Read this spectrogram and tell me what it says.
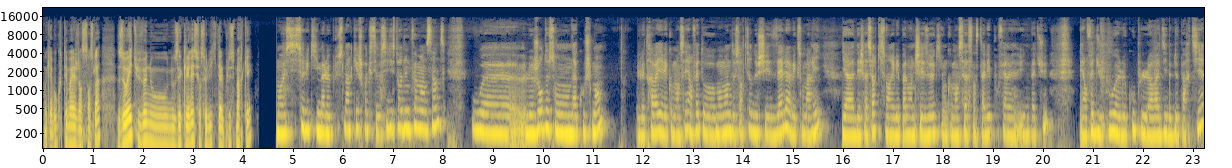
Donc il y a beaucoup de témoignages dans ce sens-là. Zoé, tu veux nous, nous éclairer sur celui qui t'a le plus marqué? Moi aussi, celui qui m'a le plus marqué, je crois que c'est aussi l'histoire d'une femme enceinte où euh, le jour de son accouchement, le travail avait commencé en fait au moment de sortir de chez elle avec son mari. Il y a des chasseurs qui sont arrivés pas loin de chez eux, qui ont commencé à s'installer pour faire une battue. Et en fait, du coup, euh, le couple leur a dit de, partir.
